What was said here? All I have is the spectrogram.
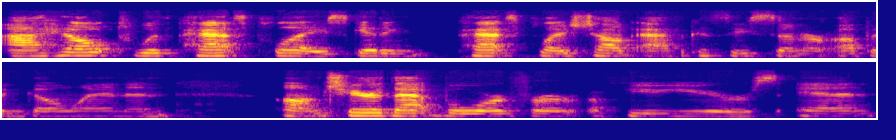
I helped with Pat's Place, getting Pat's Place Child Advocacy Center up and going, and um, chaired that board for a few years. And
